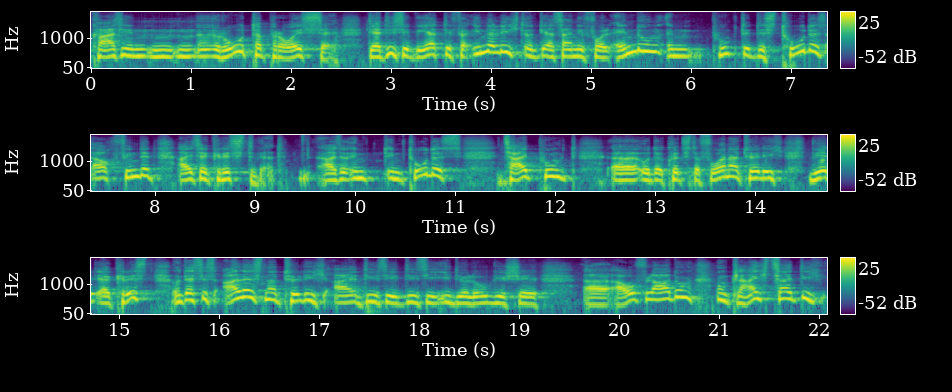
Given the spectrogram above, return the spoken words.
quasi ein, ein roter Preuße, der diese Werte verinnerlicht und der seine Vollendung im Punkte des Todes auch findet, als er Christ wird. Also im, im Todeszeitpunkt äh, oder kurz davor natürlich wird er Christ. Und das ist alles natürlich diese, diese ideologische äh, Aufladung. Und gleichzeitig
